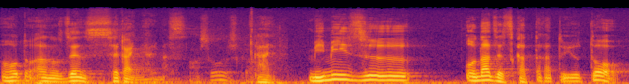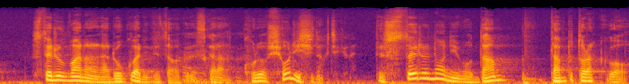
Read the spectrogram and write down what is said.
ほんとあの全世界にあります。あそうですか。はい、ミミズをなぜ使ったかというと捨てるバナナが6割出たわけですから、これを処理しなくちゃいけないで捨てるのにもダンプダンプトラックを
